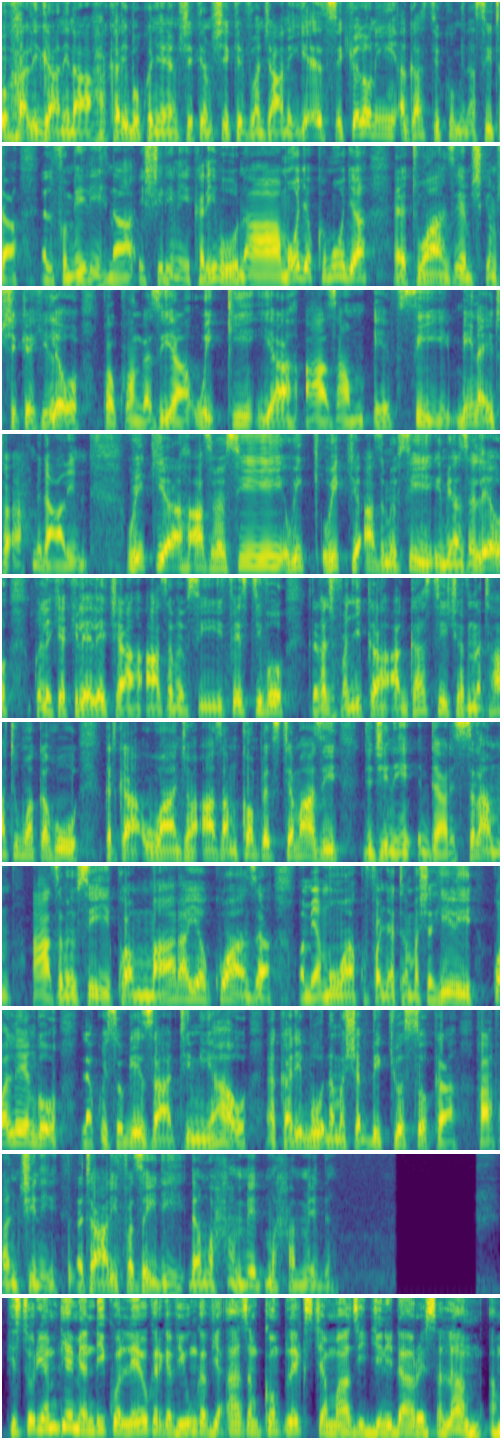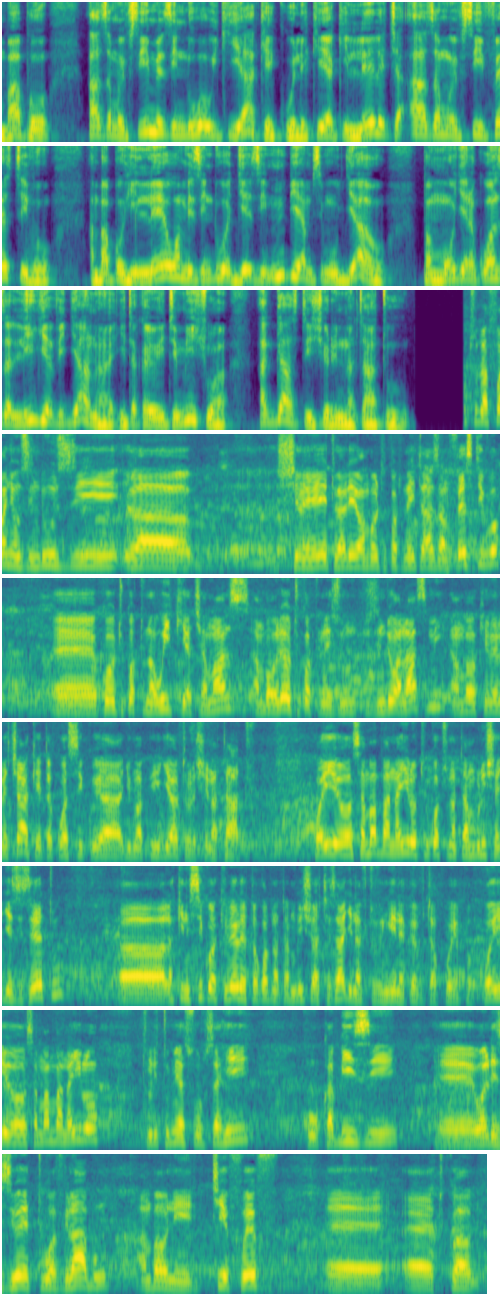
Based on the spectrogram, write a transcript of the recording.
Uhali gani na karibu kwenye mshike mshike viwanjani. Yes, ikiwa leo ni Agasti 16, 2020. Karibu na moja kwa moja eh, tuanze mshike mshike hii leo kwa kuangazia wiki ya Azam FC. Mimi naitwa Ahmed Ali. Wiki ya Azam FC, wiki, wiki ya Azam FC imeanza leo kuelekea kilele cha Azam FC Festival kitakachofanyika Agasti 23 mwaka huu katika uwanja wa Azam Complex Chamazi jijini Dar es Salaam. Azam FC kwa mara ya kwanza wameamua kufanya tamasha hili kwa lengo la kuisogeza timu yao karibu na mashabiki wa soka hapa nchini. Taarifa zaidi na Mohamed Mohamed. Historia mpya imeandikwa leo katika viunga vya Azam Complex Chamazi jijini Dar es Salaam ambapo Azam FC imezindua wiki yake kuelekea kilele cha Azam FC Festival ambapo hii leo wamezindua jezi mpya ya msimu ujao pamoja na kuanza ligi ya vijana itakayohitimishwa Agasti 23. Tunafanya uzinduzi la sherehe yetu ya leo ambayo tulikuwa tunaita Azam Festival. Eh, kwa hiyo tulikuwa tuna wiki ya Chamazi ambayo leo tulikuwa tunaizindua rasmi ambayo kilele chake itakuwa siku ya Jumapili ijayo tarehe 23. Kwa hiyo sambamba na hilo tulikuwa tunatambulisha jezi zetu. Uh, lakini siku ya kilele tutakuwa tunatambulisha wachezaji na vitu vingine pia vitakuwepo. Kwa hiyo sambamba na hilo tulitumia fursa hii kukabidhi eh, walezi wetu wa vilabu ambao ni TFF eh, eh,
